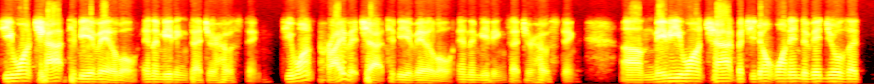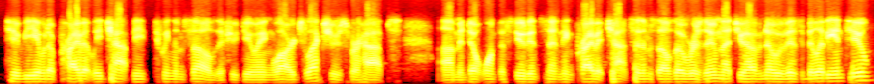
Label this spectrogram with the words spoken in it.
Do you want chat to be available in the meetings that you're hosting? Do you want private chat to be available in the meetings that you're hosting? Um, maybe you want chat, but you don't want individuals that, to be able to privately chat between themselves if you're doing large lectures, perhaps, um, and don't want the students sending private chats to themselves over Zoom that you have no visibility into,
